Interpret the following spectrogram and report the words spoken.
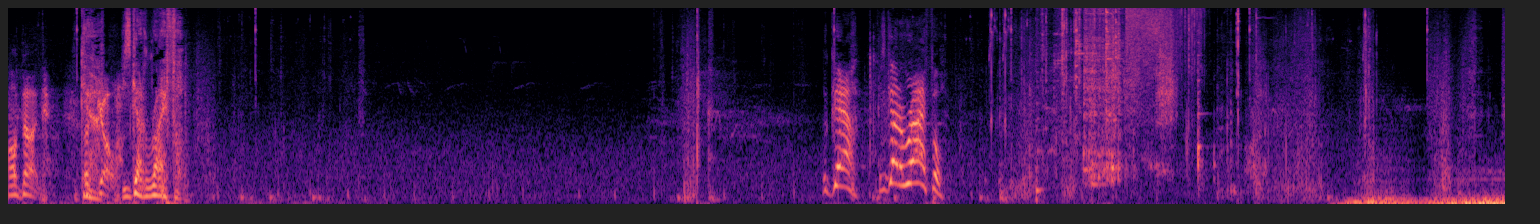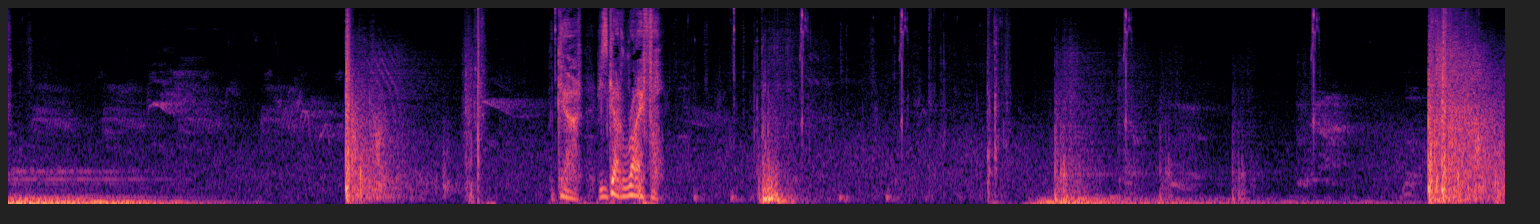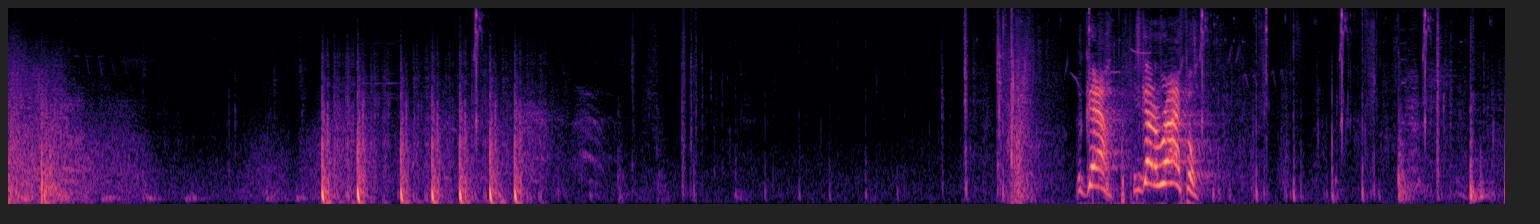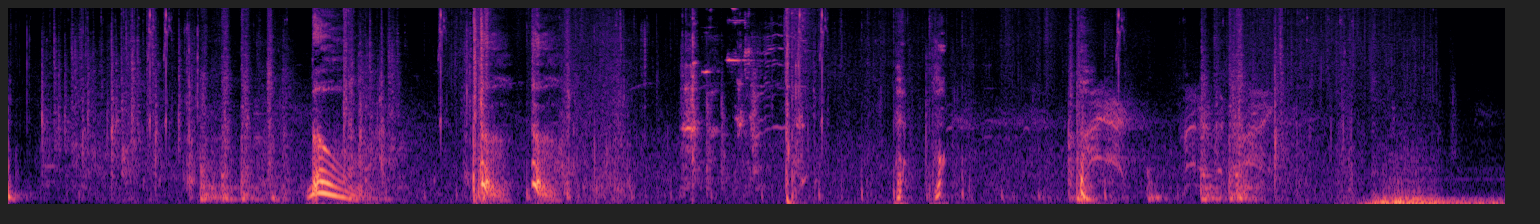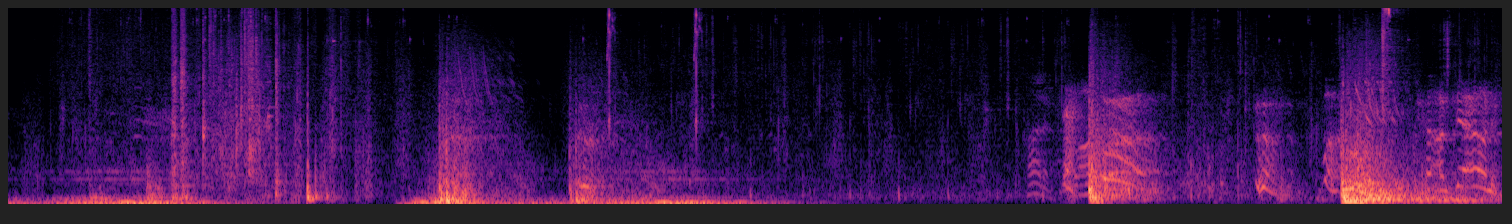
All done. Let's God, go. He's got a rifle. Look out! He's got a rifle! Look out! He's got a rifle! He's got a rifle! Boom! I'm down.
